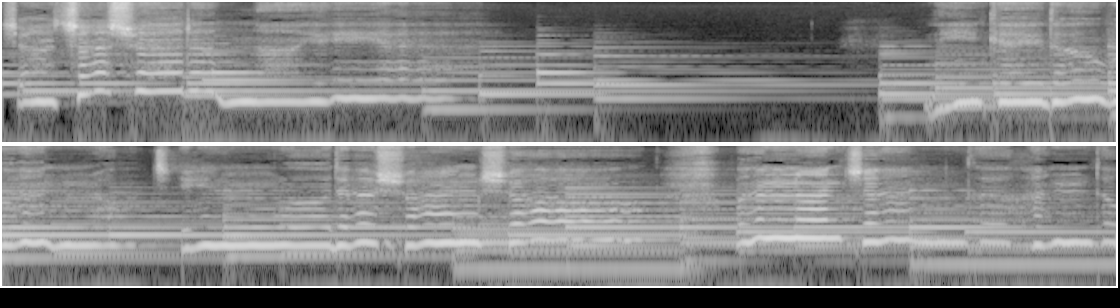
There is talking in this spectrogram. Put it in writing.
下着雪的那双手，温暖整个寒冬。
